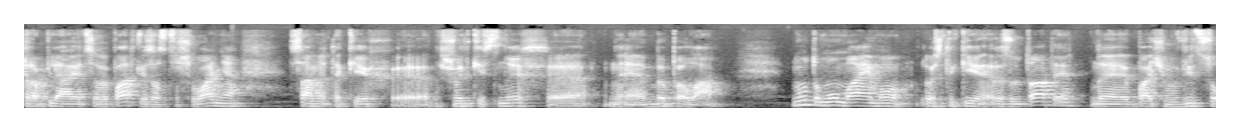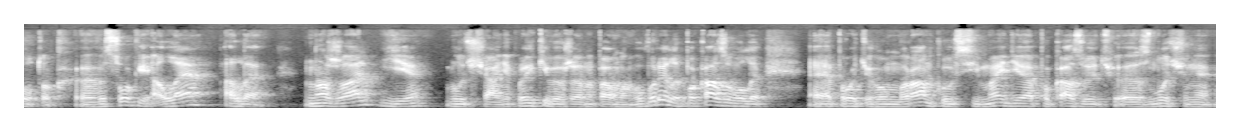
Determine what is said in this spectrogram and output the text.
трапляються випадки застосування саме таких е, швидкісних е, е, БПЛА. Ну тому маємо ось такі результати. Бачимо відсоток е, високий, але але на жаль, є влучання, про які ви вже напевно говорили, показували е, протягом ранку. Всі медіа показують е, злочини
